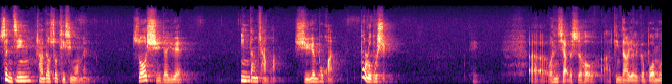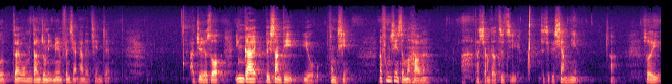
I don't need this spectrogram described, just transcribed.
圣经传道书提醒我们：所许的愿，应当偿还；许愿不还，不如不许。OK，呃，我很小的时候啊，听到有一个伯母在我们当中里面分享他的见证。他觉得说应该对上帝有奉献，那奉献什么好呢？啊，他想到自己这几个项链，啊，所以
